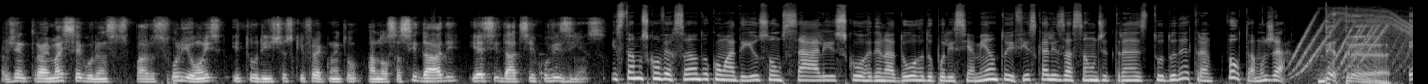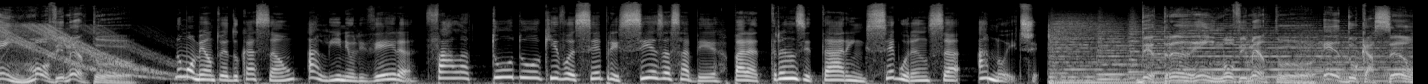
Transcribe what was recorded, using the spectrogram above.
a gente traz mais seguranças para os foliões e turistas que frequentam a nossa cidade e as cidades circunvizinhas. Estamos conversando com Adilson Sales, coordenador do Policiamento e Fiscalização de Trânsito do Detran. Voltamos já. Detran em movimento. No Momento Educação, Aline Oliveira fala tudo o que você precisa saber para transitar em segurança à noite. Detran em Movimento. Educação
